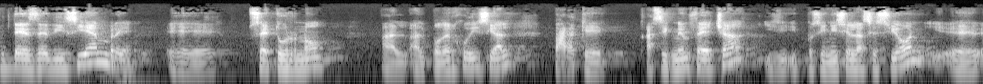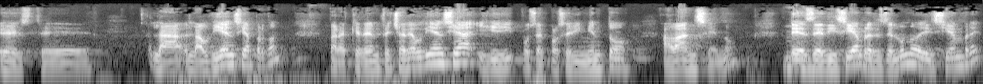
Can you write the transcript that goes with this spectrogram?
desde diciembre eh, se turnó al, Poder Judicial para que asignen fecha y, pues inicie la sesión, este, la, audiencia, perdón, para que den fecha de audiencia y pues el procedimiento avance, ¿no? Desde diciembre, desde el 1 de diciembre,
